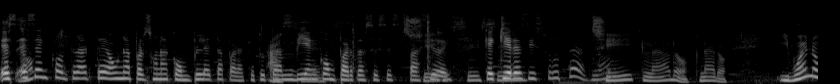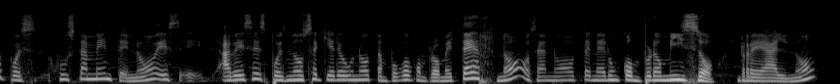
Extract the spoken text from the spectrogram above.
Es, ¿no? es encontrarte a una persona completa para que tú también es. compartas ese espacio Sí, de sí, que sí. quieres disfrutar, ¿no? Sí, claro, claro. Y bueno, pues justamente, ¿no? Es eh, a veces pues no se quiere uno tampoco comprometer, ¿no? O sea, no tener un compromiso real, ¿no?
